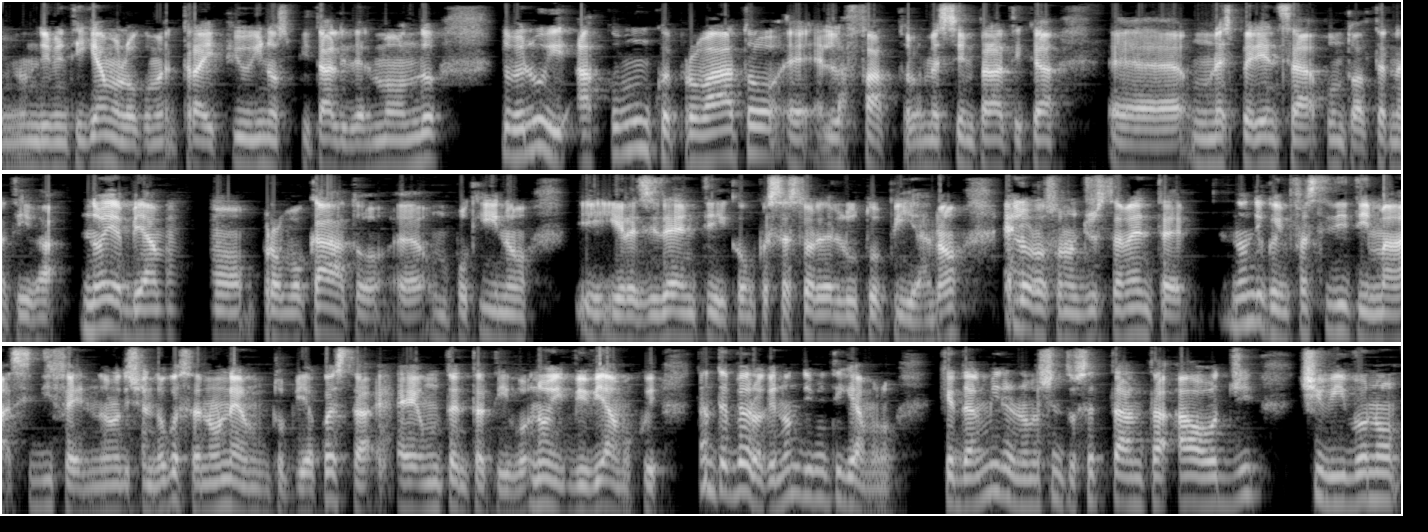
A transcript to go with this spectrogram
non dimentichiamolo, come tra i più inospitali del mondo, dove lui ha comunque provato e l'ha fatto, l'ha messo in pratica eh, un'esperienza appunto alternativa. Noi abbiamo provocato eh, un pochino i, i, residenti con questa storia dell'utopia, no? E loro sono giustamente, non dico infastiditi, ma si difendono dicendo questa non è un'utopia, questa è un tentativo, noi viviamo qui. Tant'è vero che non dimentichiamolo che dal 1970 a oggi ci vivono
